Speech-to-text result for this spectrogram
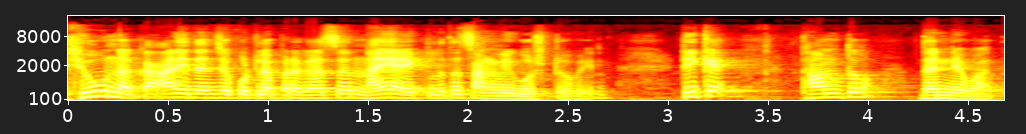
ठेवू नका आणि त्यांच्या कुठल्या प्रकारचं नाही ऐकलं तर चांगली गोष्ट होईल. ठीक आहे थांबतो. धन्यवाद.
